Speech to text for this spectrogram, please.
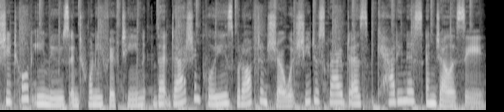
She told E! News in 2015 that Dash employees would often show what she described as cattiness and jealousy.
